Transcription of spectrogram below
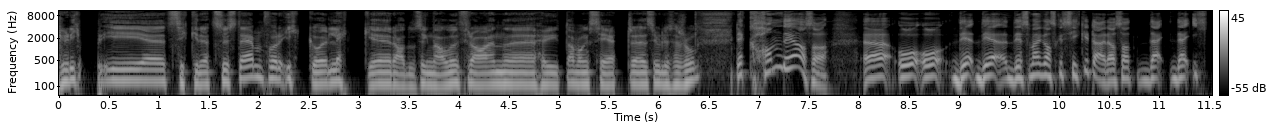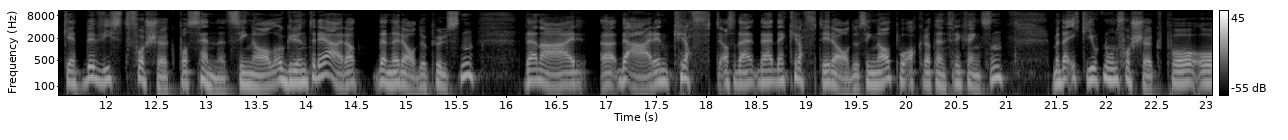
glipp i et sikkerhetssystem for ikke å lekke radiosignaler fra en eh, høyt avansert eh, sivilisasjon. Det kan det, altså! Eh, og og det, det, det som er ganske sikkert, er altså at det, det er ikke et bevisst forsøk på å sende et signal. Og grunnen til det er at denne radiopulsen, den er, eh, det er en kraftig altså det er, det det er kraftig radiosignal på akkurat den frekvensen, men det er ikke gjort noen forsøk på å,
